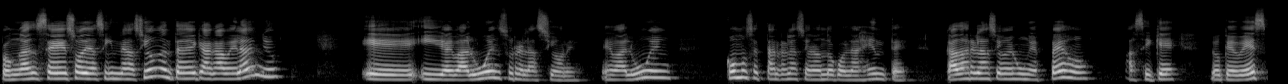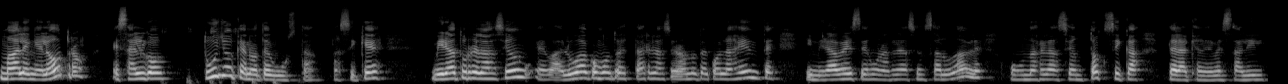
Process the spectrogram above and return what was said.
pónganse eso de asignación antes de que acabe el año eh, y evalúen sus relaciones, evalúen cómo se están relacionando con la gente. Cada relación es un espejo, así que lo que ves mal en el otro es algo tuyo que no te gusta. Así que mira tu relación, evalúa cómo tú estás relacionándote con la gente y mira a ver si es una relación saludable o una relación tóxica de la que debes salir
